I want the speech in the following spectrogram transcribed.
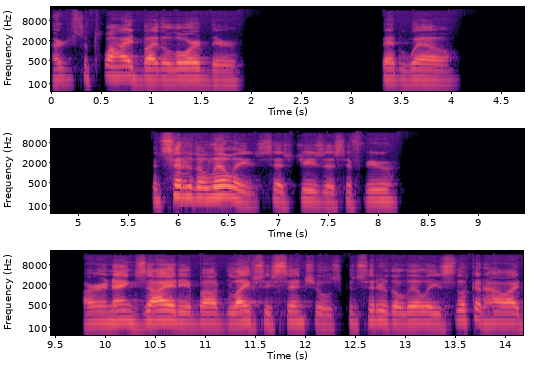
are supplied by the Lord, they're fed well. Consider the lilies, says Jesus. If you are in anxiety about life's essentials, consider the lilies. Look at how I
